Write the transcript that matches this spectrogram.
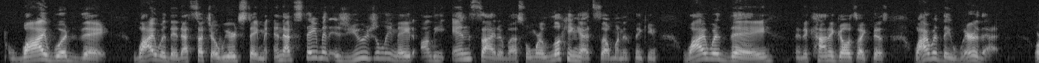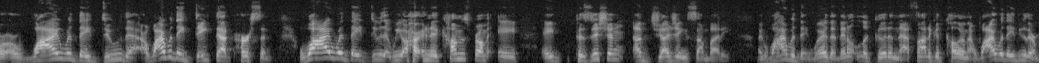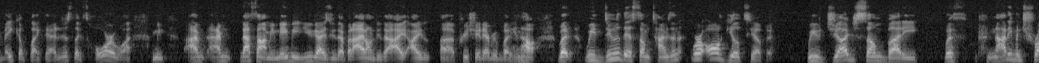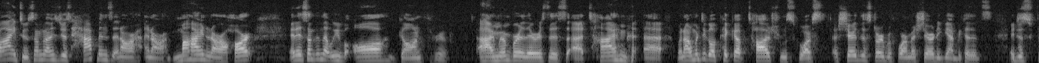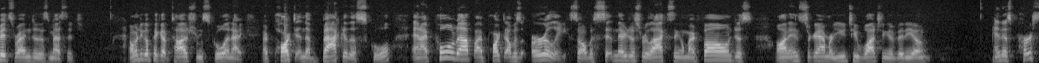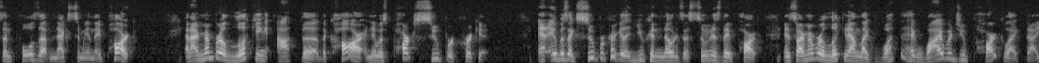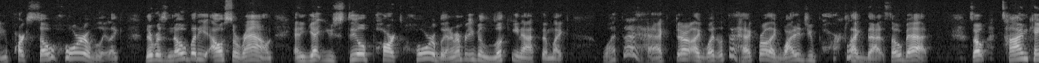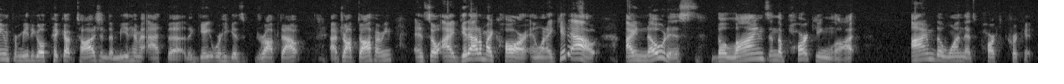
"Why Would They." Why would they? That's such a weird statement. And that statement is usually made on the inside of us when we're looking at someone and thinking, why would they? And it kind of goes like this why would they wear that? Or, or why would they do that? Or why would they date that person? Why would they do that? We are, and it comes from a, a position of judging somebody. Like, why would they wear that? They don't look good in that. It's not a good color in that. Why would they do their makeup like that? It just looks horrible. I mean, I'm, I'm that's not me. Maybe you guys do that, but I don't do that. I, I uh, appreciate everybody now. But we do this sometimes, and we're all guilty of it. We judge somebody with not even trying to. Sometimes it just happens in our in our mind and our heart, and it's something that we've all gone through. I remember there was this uh, time uh, when I went to go pick up Taj from school. I've shared this story before. I'm to share it again because it's it just fits right into this message. I went to go pick up Taj from school and I, I parked in the back of the school and I pulled up. I parked, I was early. So I was sitting there just relaxing on my phone, just on Instagram or YouTube watching a video. And this person pulls up next to me and they park. And I remember looking at the, the car and it was parked super crooked. And it was like super crooked that you can notice as soon as they parked. And so I remember looking at them like, what the heck? Why would you park like that? You park so horribly. Like there was nobody else around, and yet you still parked horribly. And I remember even looking at them like, what the heck, bro? Like what, what the heck, bro? Like why did you park like that so bad? So time came for me to go pick up Taj and to meet him at the, the gate where he gets dropped out, uh, dropped off. I mean, and so I get out of my car, and when I get out, I notice the lines in the parking lot. I'm the one that's parked crooked.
